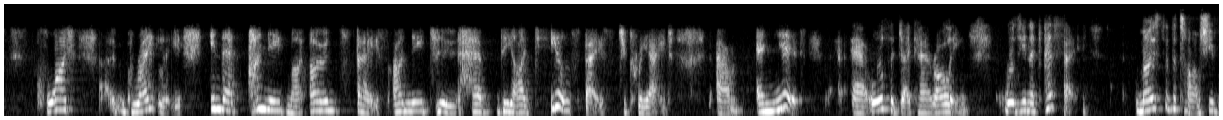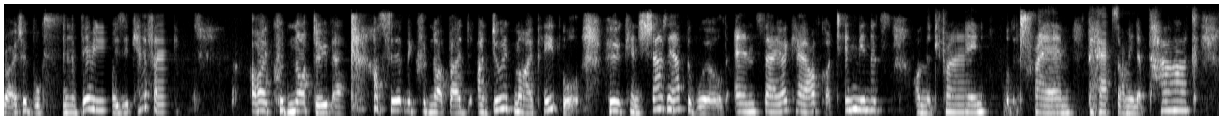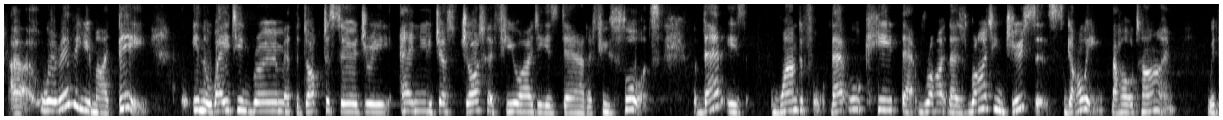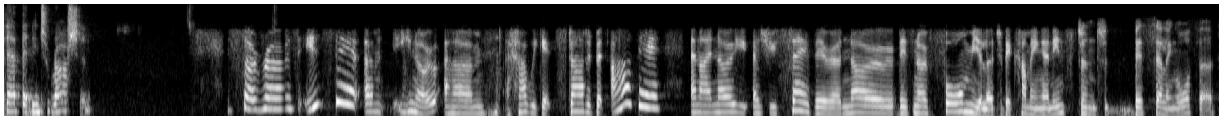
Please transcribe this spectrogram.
quite uh, greatly in that I need my own space. I need to have the ideal space to create. Um, and yet, our author, J.K. Rowling, was in a cafe. Most of the time, she wrote her books in a very noisy cafe. I could not do that. I certainly could not, but I do admire people who can shut out the world and say, okay, I've got 10 minutes on the train or the tram, perhaps I'm in a park, uh, wherever you might be, in the waiting room, at the doctor's surgery, and you just jot a few ideas down, a few thoughts. That is wonderful. That will keep that right, those writing juices going the whole time without that interruption. So, Rose, is there, um, you know, um, how we get started, but are there, and I know, you, as you say, there are no, there's no formula to becoming an instant best-selling author,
